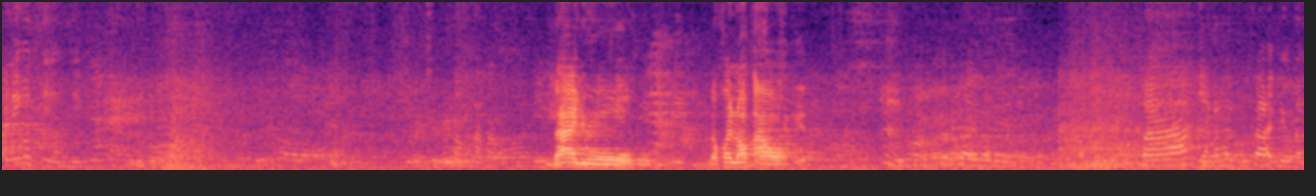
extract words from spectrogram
อันนี้ก็สี่สิบต้องการแบบว่าได้อยู่ แล้วค่อยล็อกเอาเอ็ด ป้าด อยากให้ผู้ชายเดียวกัน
